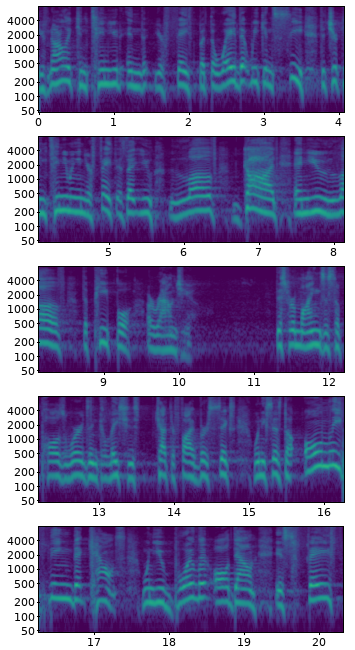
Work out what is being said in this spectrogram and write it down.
You've not only continued in the, your faith, but the way that we can see that you're continuing in your faith is that you love God and you love the people around you. This reminds us of Paul's words in Galatians chapter 5 verse 6 when he says the only thing that counts when you boil it all down is faith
